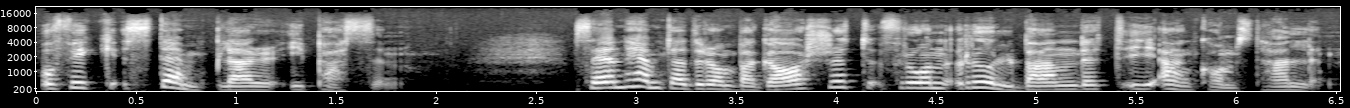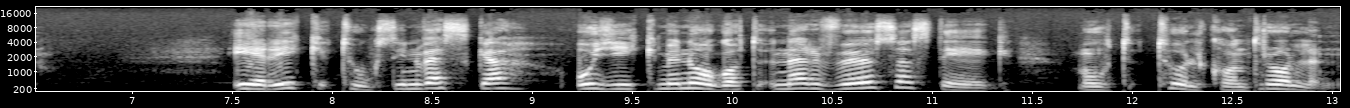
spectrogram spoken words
och fick stämplar i passen. Sen hämtade de bagaget från rullbandet i ankomsthallen. Erik tog sin väska och gick med något nervösa steg mot tullkontrollen.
